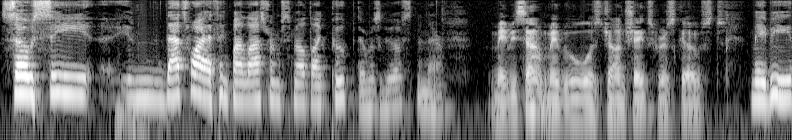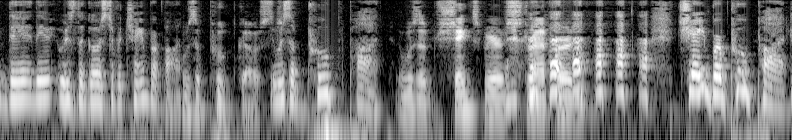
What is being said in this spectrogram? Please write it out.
So see, mm, that's why I think my last room smelled like poop. There was a ghost in there. Maybe so. Maybe it was John Shakespeare's ghost. Maybe the, the, it was the ghost of a chamber pot. It was a poop ghost. It was a poop pot. It was a Shakespeare Stratford. Chamber poop pot.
